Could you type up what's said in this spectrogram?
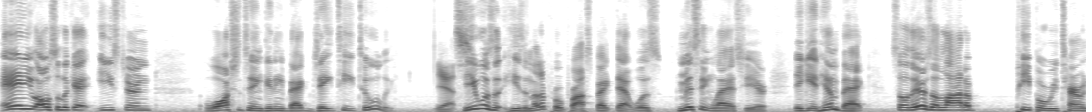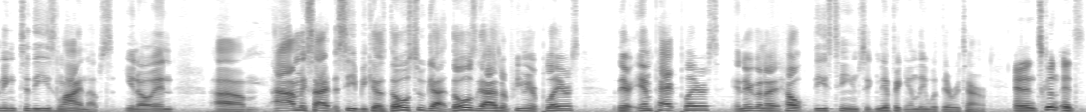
And you also look at Eastern Washington getting back JT Tooley. Yes. He was a, he's another pro prospect that was missing last year. They get him back, so there's a lot of people returning to these lineups, you know, and um, I'm excited to see because those two got those guys are premier players. They're impact players, and they're going to help these teams significantly with their return. and it's going it's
